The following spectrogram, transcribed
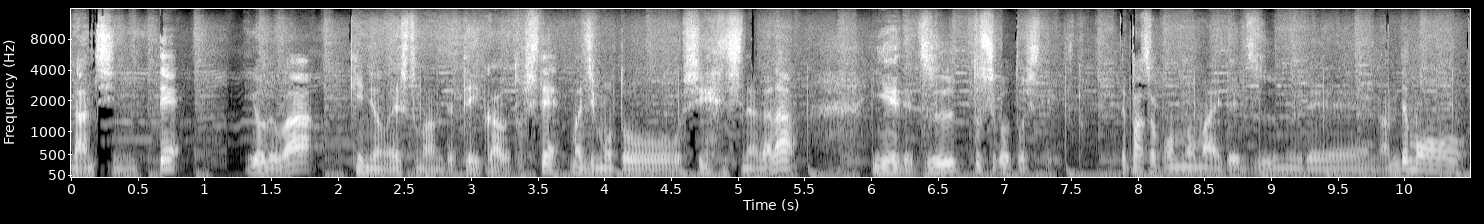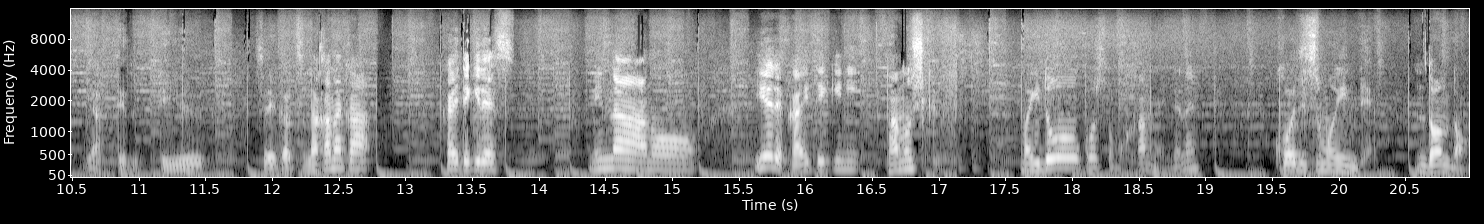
ランチしに行って、夜は近所のレストランでテイクアウトして、まあ、地元を支援しながら、家でずっと仕事していると。で、パソコンの前で、ズームで何でもやってるっていう生活、なかなか快適です。みんな、あの、家で快適に楽しく、まあ、移動コストもかかんないんでね、効率もいいんで、どんどん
